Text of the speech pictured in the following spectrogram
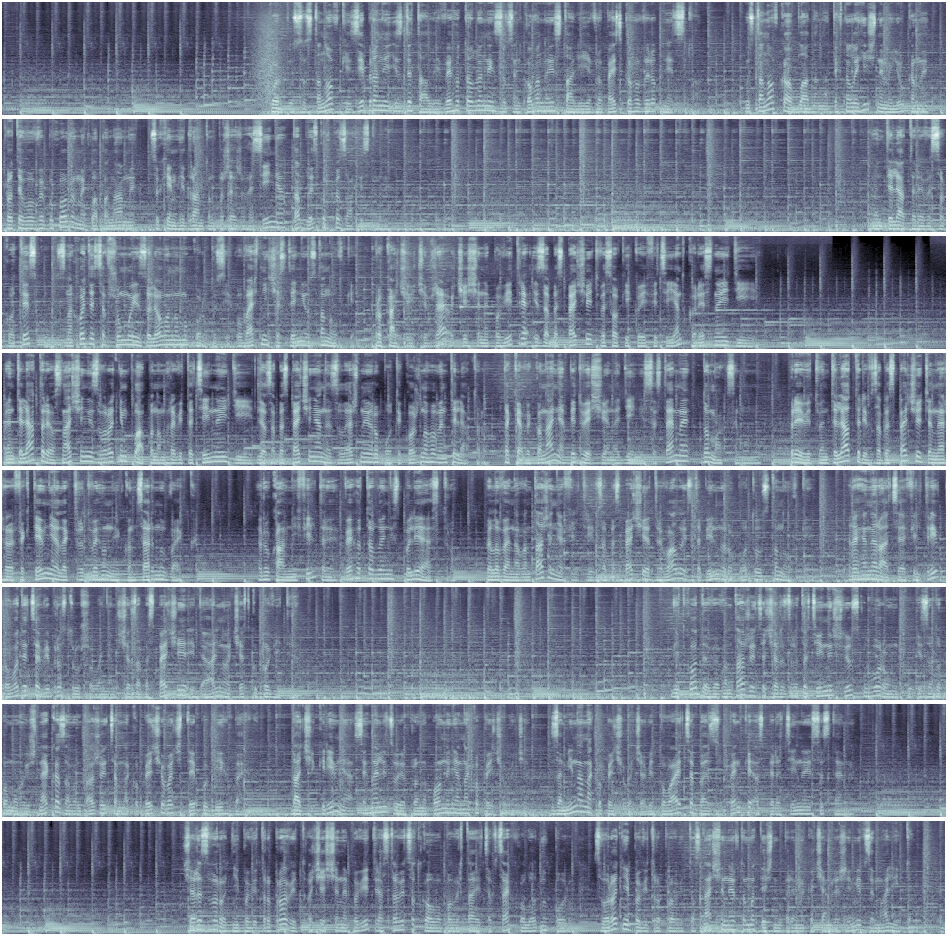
Корпус установки зібраний із деталей, виготовлених з оцинкованої сталі європейського виробництва. Установка обладнана технологічними люками, противовибуховими клапанами, сухим гідрантом пожежогасіння та блискавкозахистами. Вентилятори високого тиску знаходяться в шумоізольованому корпусі у верхній частині установки, прокачуючи вже очищене повітря і забезпечують високий коефіцієнт корисної дії. Вентилятори оснащені зворотнім клапаном гравітаційної дії для забезпечення незалежної роботи кожного вентилятора. Таке виконання підвищує надійність системи до максимуму. Привід вентиляторів забезпечують енергоефективні електродвигуни концерну ВЕК. Рукавні фільтри виготовлені з поліестру. Пилове навантаження фільтрів забезпечує тривалу і стабільну роботу установки. Регенерація фільтрів проводиться віброструшуванням, що забезпечує ідеальну очистку повітря. Відходи вивантажуються через ротаційний шлюз у воронку і за допомогою шнека завантажуються в накопичувач типу Big Датчик рівня сигналізує про наповнення накопичувача. Заміна накопичувача відбувається без зупинки аспіраційної системи. Через зворотній повітропровід очищене повітря 100% повертається в цех в холодну пору. Зворотній повітропровід оснащений автоматичним перемикачем режимів зима-літо,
